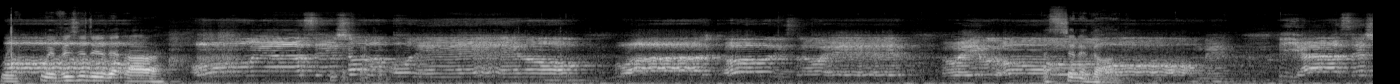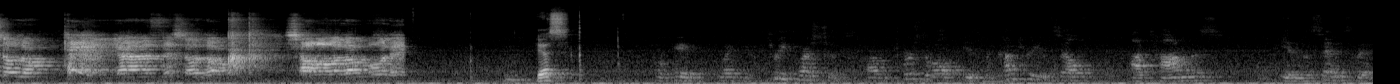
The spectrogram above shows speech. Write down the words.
we, we visited uh, synagogue. Yes? Okay, like three questions. Um, first of all, is the country itself autonomous in the sense that,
